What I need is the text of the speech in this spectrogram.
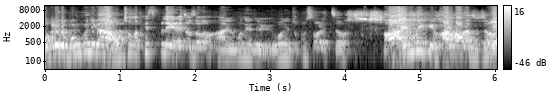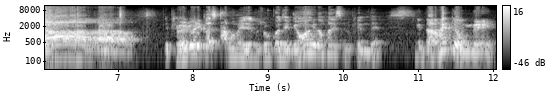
어, 그래도 몽군이가 엄청난 패스 플레이를 해줘서, 아, 요번 애들, 요번엔 조금 수월했죠. 아, MVP 바로 받아주죠. 야. 이제 별별이까지 다 보면 이제 또 좋을 것 같아요. 명왕이 단판 했으면 좋겠는데. 이게 나랑 할 게 없네.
